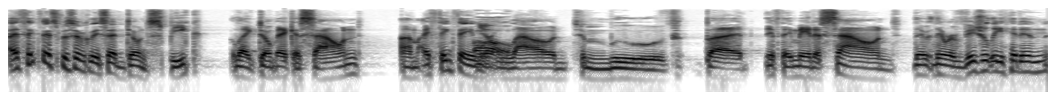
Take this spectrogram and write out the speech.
I think they specifically said don't speak, like don't make a sound. Um, I think they were Oh. allowed to move, but if they made a sound, they, they were visually hidden,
